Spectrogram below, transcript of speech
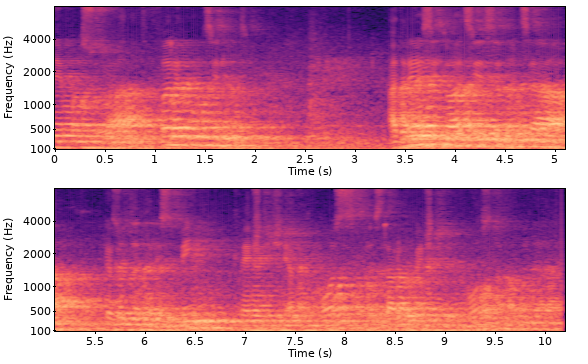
nemăsurat, fără conținut. A treia situație, sămânța căzută între spini, crește și ea frumos, lăstarul crește frumos la un dat.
